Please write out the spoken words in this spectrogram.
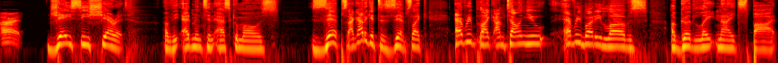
All right. J.C. Sherritt of the Edmonton Eskimos. Zips. I got to get to Zips. Like every, like I'm telling you, everybody loves a good late night spot.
